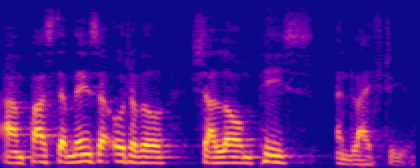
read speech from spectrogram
I'm Pastor Mensa Otabil. Shalom, peace, and life to you.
